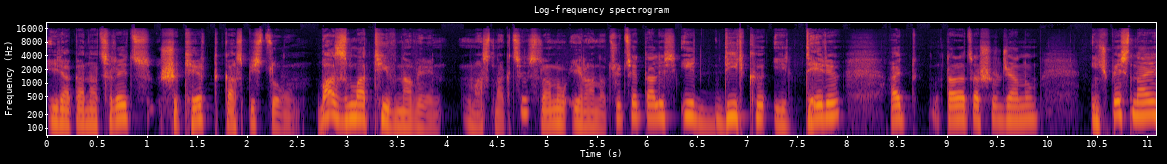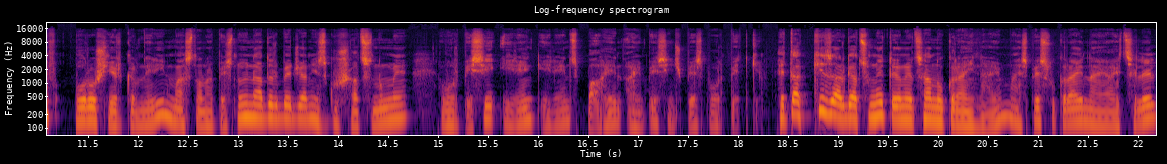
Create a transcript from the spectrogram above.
իրականացրեց շքերթ Կասպից ծովում։ Բազմաթիվ նավեր են մասնակցել, սրանով Իրանը ցույց է տալիս իր դիրքը, իր դերը այդ տարածաշրջանում, ինչպես նաև որոշ երկրներին, մասնավորապես նույն Ադրբեջանի զգուշացնում է, որպիսի իրենք իրենց պահեն այնպես ինչպես որ պետք է։ Հետաքրքիր զարգացումներ տեղնեցան Ուկրաինայում, այսպես Ուկրաինայի այցելել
